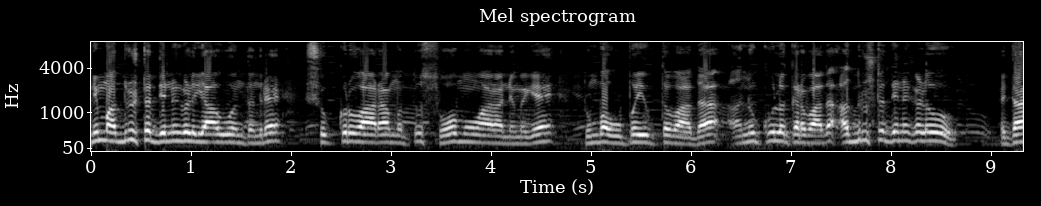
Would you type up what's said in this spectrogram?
ನಿಮ್ಮ ಅದೃಷ್ಟ ದಿನಗಳು ಯಾವುವು ಅಂತಂದರೆ ಶುಕ್ರವಾರ ಮತ್ತು ಸೋಮವಾರ ನಿಮಗೆ ತುಂಬಾ ಉಪಯುಕ್ತವಾದ, ಅನುಕೂಲಕರವಾದ, ಅದೃಷ್ಟ ದಿನಗಳು. ಆಯ್ತಾ?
